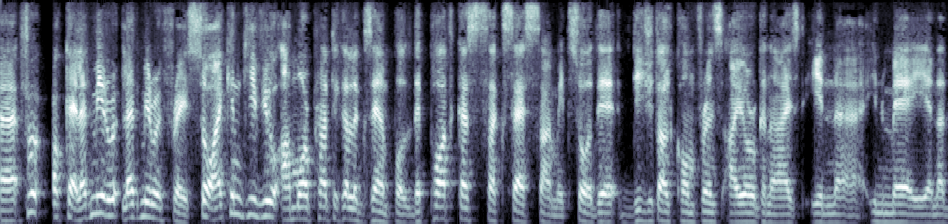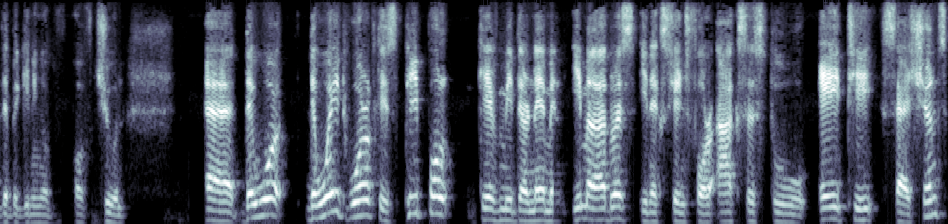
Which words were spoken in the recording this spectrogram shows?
uh, for, okay, let me let me rephrase. So I can give you a more practical example: the podcast success summit. So the digital conference I organized in uh, in May and at the beginning of of June. Uh, the wor- the way it worked is people gave me their name and email address in exchange for access to 80 sessions,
